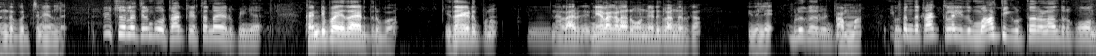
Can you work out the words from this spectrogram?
எந்த பிரச்சனையும் இல்லை. ஃபியூச்சரில் திரும்ப ஒரு டிராக்டர் எடுத்தா எடுப்பீங்க? கண்டிப்பாக இதான் எடுத்துருப்போம். இதான் எடுக்கணும். நல்லா இருக்கு. நீல கலர் ஒன்று எடுக்கலான்னு இருக்கேன். இதிலே ப்ளூ கலர் ஆமாம் இப்போ இந்த டிராக்டரில் இது மாற்றி கொடுத்தா நல்லா இருந்திருக்கும்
